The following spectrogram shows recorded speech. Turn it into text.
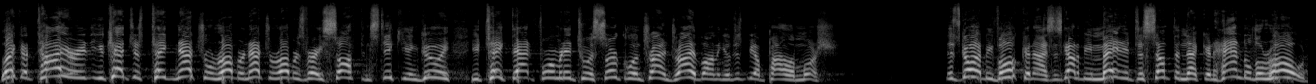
Like a tire, you can't just take natural rubber. Natural rubber is very soft and sticky and gooey. You take that, form it into a circle, and try and drive on it, you'll just be a pile of mush. It's got to be vulcanized. It's got to be made into something that can handle the road.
